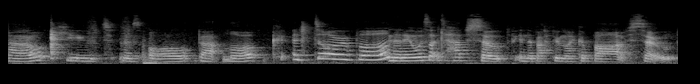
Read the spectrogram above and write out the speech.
How cute does all that look? Adorable! And then I always like to have soap in the bathroom, like a bar of soap.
